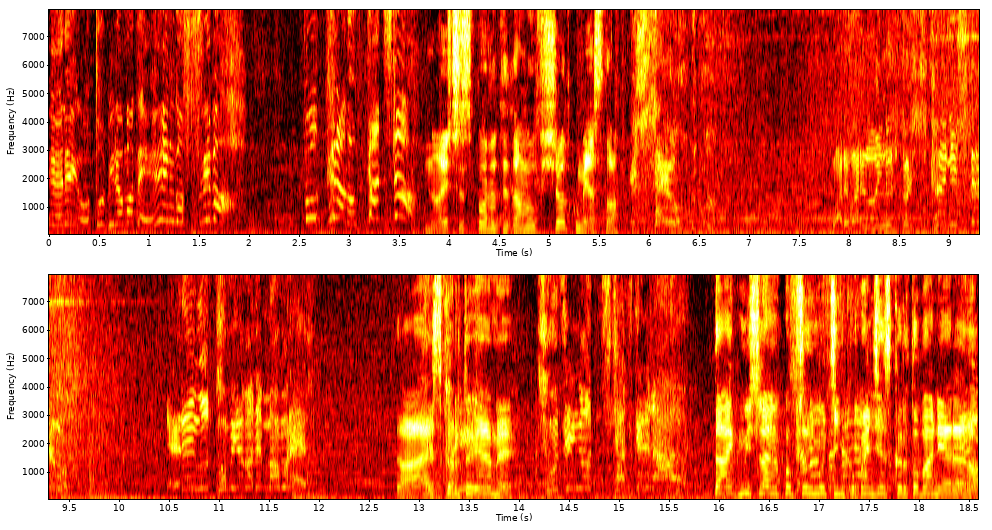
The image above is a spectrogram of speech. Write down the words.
エレンを扉まで援護すれば僕らの勝ちだ No, jeszcze sporo tytanów w środku miasta. したよ我々の命と引き換えにしてでもエレンを扉まで守れ tak, eskortujemy. Tak, myślałem w poprzednim odcinku, będzie eskortowanie Erena.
